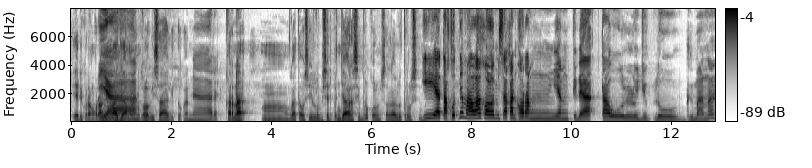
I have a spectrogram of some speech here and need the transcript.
ya dikurang-kurangin Iya. lah jangan kalau bisa gitu kan. Benar. Karena hmm, nggak tahu sih lu bisa dipenjara sih bro kalau misalnya lu terusin. Iya, takutnya malah kalau misalkan orang yang tidak tahu lu lu gimana,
